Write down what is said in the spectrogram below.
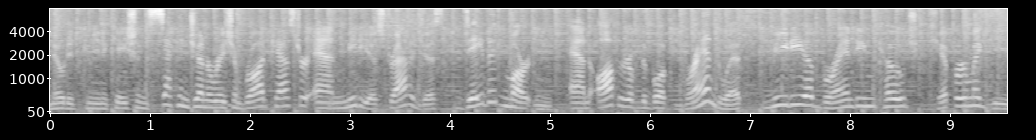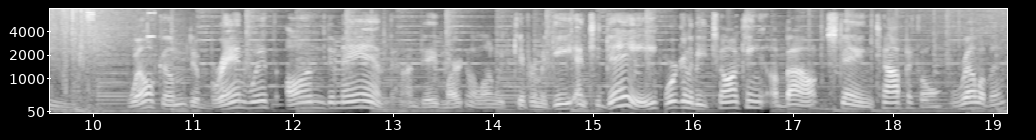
Noted communications second generation broadcaster and media strategist David Martin and author of the book Brandwidth, media branding coach Kipper McGee. Welcome to Brandwidth On Demand. I'm Dave Martin along with Kipper McGee, and today we're going to be talking about staying topical, relevant,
